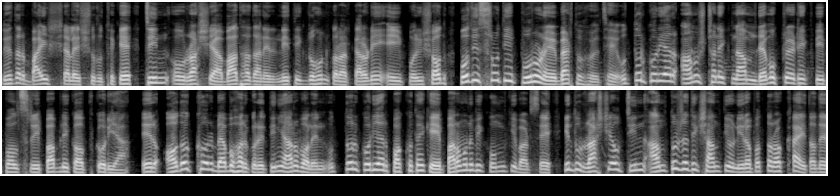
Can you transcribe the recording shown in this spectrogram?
দুই সালের শুরু থেকে চীন ও রাশিয়া বাধা দানের নীতি গ্রহণ করার কারণে এই পরিষদ প্রতিশ্রুতি পূরণে ব্যর্থ হয়েছে। উত্তর কোরিয়ার আনুষ্ঠানিক নাম democratic people's republic of Korea. এর অদক্ষর ব্যবহার করে তিনি আরও বলেন, উত্তর কোরিয়ার পক্ষ থেকে পারমাণবিক হুমকি বাড়ছে কিন্তু রাশিয়া ও চীন আন্তর্জাতিক শান্তি ও নিরাপত্তা রক্ষায় তাদের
